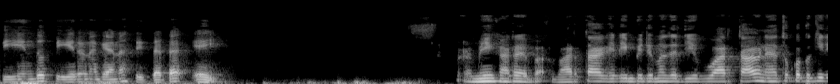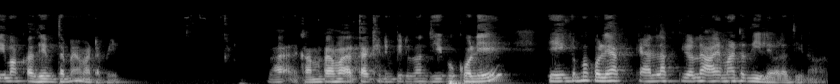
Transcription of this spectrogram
තීන්දුව තීරණ ගැන සිතට එයි. මේක අර වාර්තා කිරීම පිටමද දීපු වාර්තාව නැතු කොප කිරීමක් වශයෙන් තමයි මට පේන්නේ. කම්කම වාර්තා කිරීම පිටමද දීපු කොලේ ඒකම කොලයක් කැල්ලක් කියලා ආයෙ මට දීලවලා තියෙනවා.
